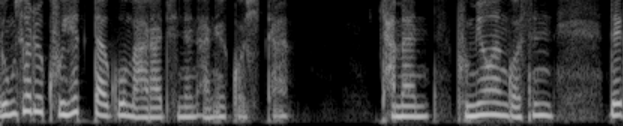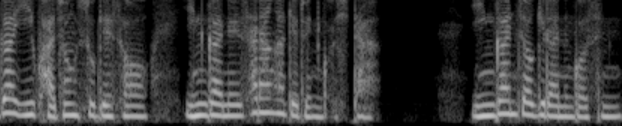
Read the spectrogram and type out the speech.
용서를 구했다고 말하지는 않을 것이다. 다만 분명한 것은 내가 이 과정 속에서 인간을 사랑하게 된 것이다. 인간적이라는 것은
